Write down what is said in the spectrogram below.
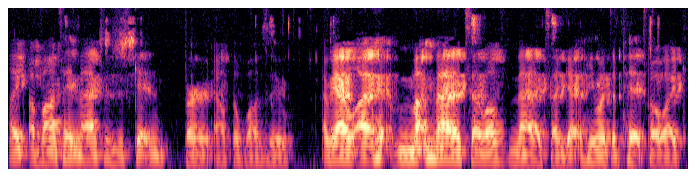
like Avonte Max was just getting burnt out the wazoo. I mean, I, I Maddox, I love Maddox. I get he went to Pitt, but like,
